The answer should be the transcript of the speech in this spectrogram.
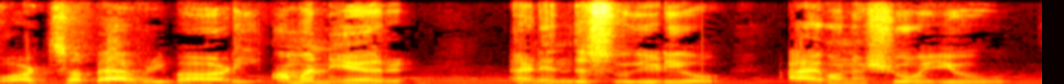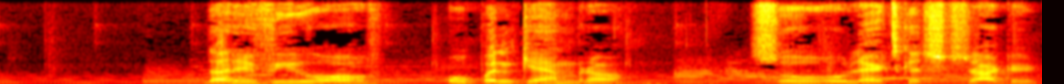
What's up everybody, Aman here and in this video I'm gonna show you the review of open camera. So let's get started.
